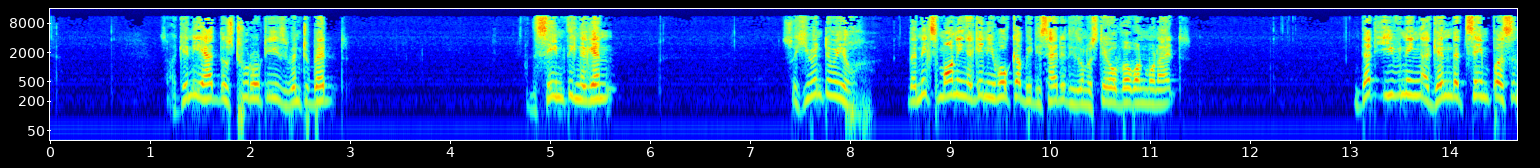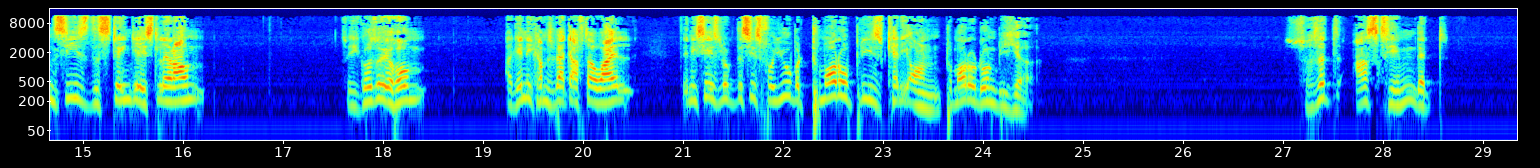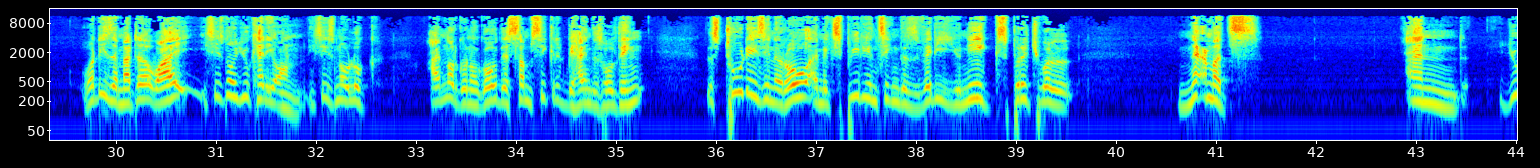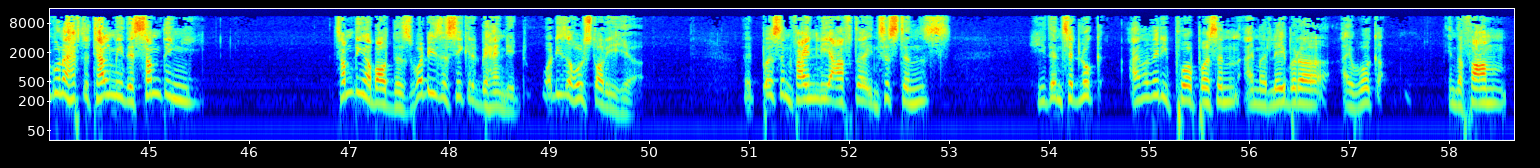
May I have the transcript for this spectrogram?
So again, he had those two rotis, went to bed. The same thing again. So he went away the next morning, again, he woke up, he decided he's going to stay over one more night. That evening, again, that same person sees the stranger is still around. So he goes away home. Again, he comes back after a while. Then he says, Look, this is for you, but tomorrow please carry on. Tomorrow don't be here. So Hazrat asks him that, What is the matter? Why? He says, No, you carry on. He says, No, look, I'm not going to go. There's some secret behind this whole thing. This two days in a row, I'm experiencing this very unique spiritual ni'mats. And you're going to have to tell me there's something, something about this. What is the secret behind it? What is the whole story here? That person finally, after insistence, he then said, Look, I'm a very poor person. I'm a laborer. I work in the farm.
